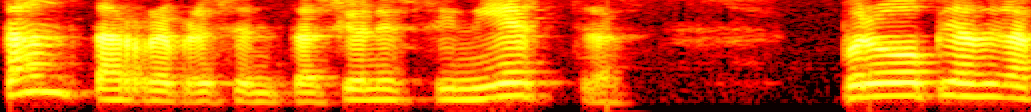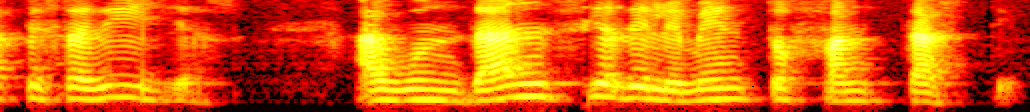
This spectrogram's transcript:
tantas representaciones siniestras propias de las pesadillas, abundancia de elementos fantásticos,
